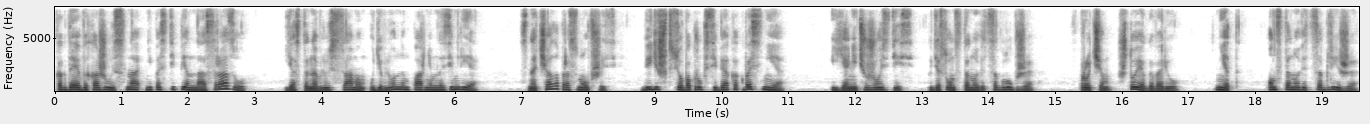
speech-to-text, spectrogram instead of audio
когда я выхожу из сна не постепенно, а сразу, я становлюсь самым удивленным парнем на земле. Сначала проснувшись, видишь все вокруг себя, как во сне. И я не чужой здесь, где сон становится глубже. Впрочем, что я говорю? Нет, он становится ближе.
